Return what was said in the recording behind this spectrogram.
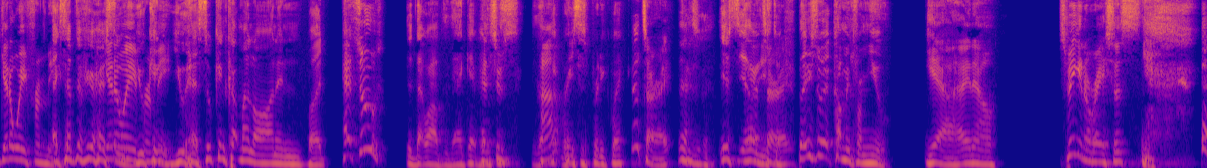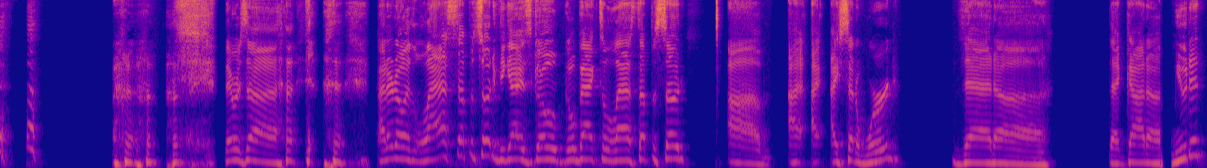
get away from me. Except if you're Get away you from can me. you Jesus can cut my lawn and but Jesus, did that wow, did that get racist? Jesus. Did that Huh? get racist pretty quick? that's all right. Yes, yes, yeah, That's used all to- right. They're used to it coming from you. Yeah, I know. Speaking of racists, there was a I don't know in the last episode. If you guys go go back to the last episode, um, I, I I said a word that uh that got uh, muted.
